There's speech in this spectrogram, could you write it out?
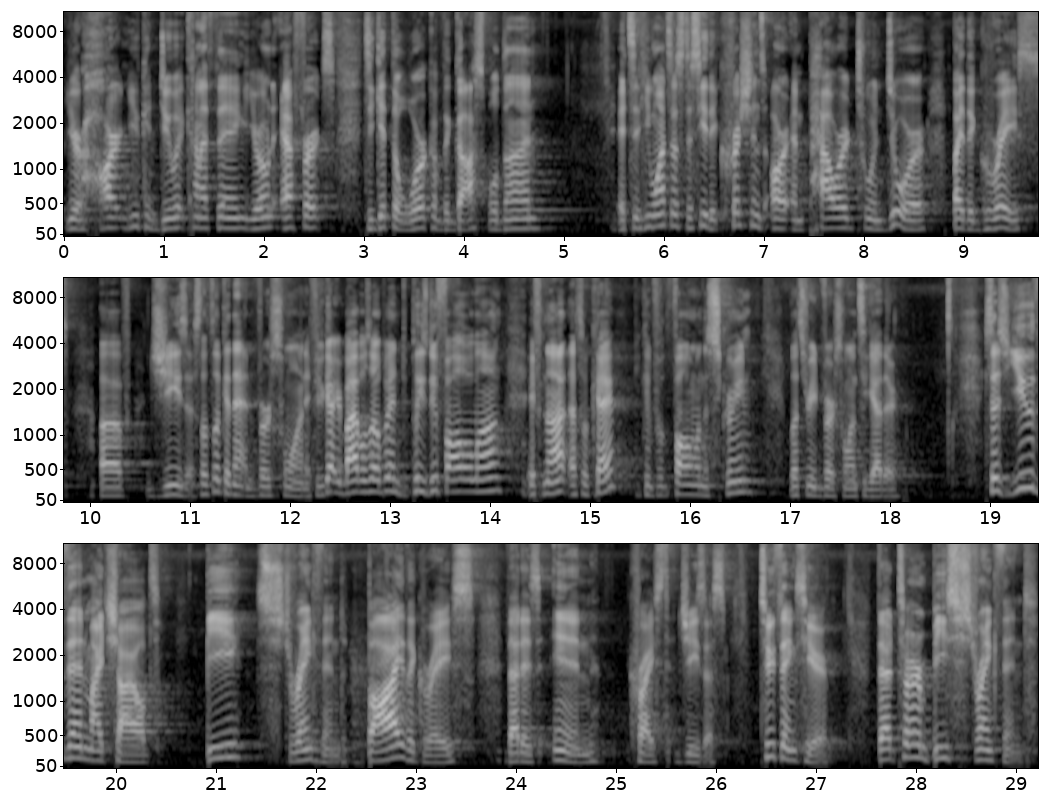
your heart and you can do it kind of thing, your own efforts to get the work of the gospel done. It's he wants us to see that Christians are empowered to endure by the grace of Jesus. Let's look at that in verse 1. If you've got your Bibles open, please do follow along. If not, that's okay. You can follow on the screen. Let's read verse 1 together. It says, You then, my child, be strengthened by the grace that is in Christ Jesus. Two things here. That term, be strengthened,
